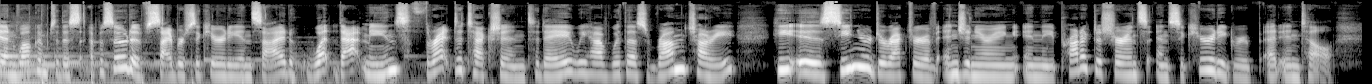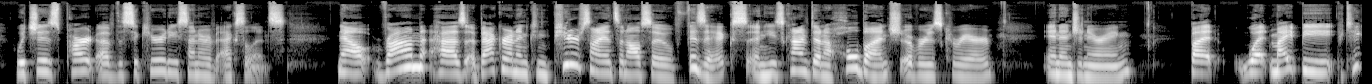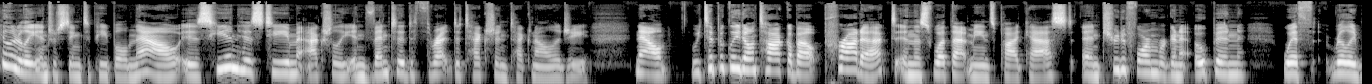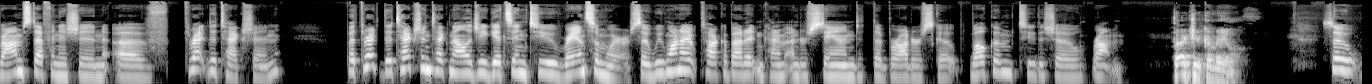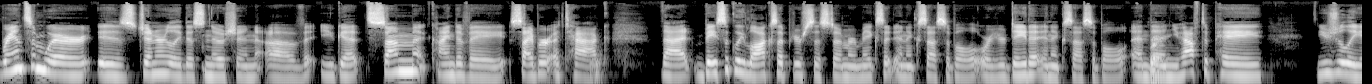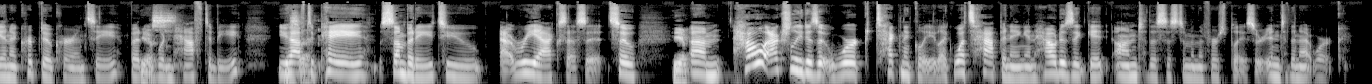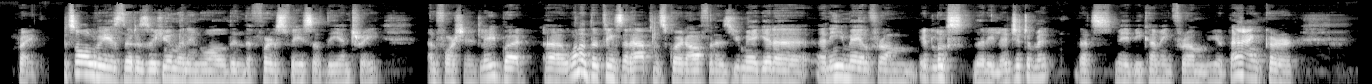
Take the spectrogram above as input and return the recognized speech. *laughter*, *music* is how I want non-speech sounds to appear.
And welcome to this episode of Cybersecurity Inside What That Means Threat Detection. Today we have with us Ram Chari. He is Senior Director of Engineering in the Product Assurance and Security Group at Intel, which is part of the Security Center of Excellence. Now, Ram has a background in computer science and also physics, and he's kind of done a whole bunch over his career in engineering. But what might be particularly interesting to people now is he and his team actually invented threat detection technology. Now, we typically don't talk about product in this What That Means podcast. And true to form, we're going to open with really Ram's definition of threat detection. But threat detection technology gets into ransomware. So we want to talk about it and kind of understand the broader scope. Welcome to the show, Ram. Thank you, Camille. So, ransomware is generally this notion of you get some kind of a cyber attack that basically locks up your system or makes it inaccessible or your data inaccessible. And right. then you have to pay, usually in a cryptocurrency, but yes. it wouldn't have to be. You exactly. have to pay somebody to uh, re access it. So, yep. um, how actually does it work technically? Like, what's happening and how does it get onto the system in the first place or into the network? Right. It's always there is a human involved in the first phase of the entry, unfortunately. But uh, one of the things that happens quite often is you may get a, an email from, it looks very legitimate. That's maybe coming from your bank or,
